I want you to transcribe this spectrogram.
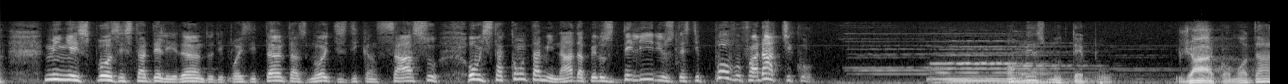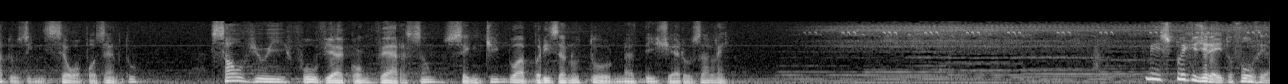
Minha esposa está delirando depois de tantas noites de cansaço ou está contaminada pelos delírios deste povo fanático? Ao mesmo tempo, já acomodados em seu aposento, Sálvio e Fúvia conversam sentindo a brisa noturna de Jerusalém. Me explique direito, Fúvia.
